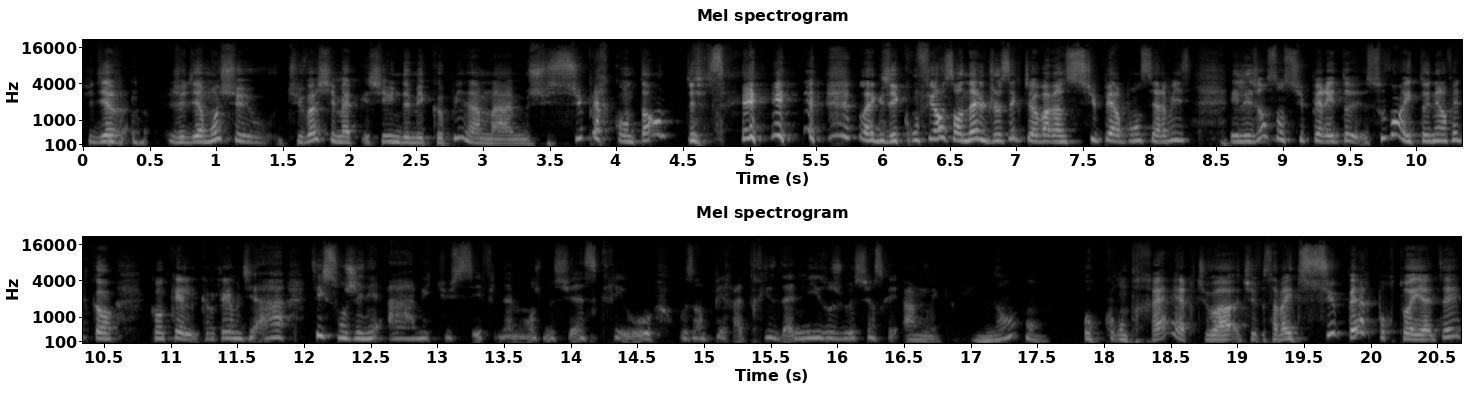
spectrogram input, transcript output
Je veux dire, je veux dire, moi, je suis, tu vas chez ma, chez une de mes copines, m'a- je suis super contente, tu sais, like, j'ai confiance en elle, je sais que tu vas avoir un super bon service. Et les gens sont super étonnés, souvent étonnés en fait quand quand quel- quand quelqu'un me dit ah, tu sais, ils sont gênés, ah, mais tu sais, finalement, je me suis inscrit aux, aux impératrices d'Annelise ou je me suis inscrit. Ah, mais non, au contraire, tu vois, tu- ça va être super pour toi, il y a, tu sais,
